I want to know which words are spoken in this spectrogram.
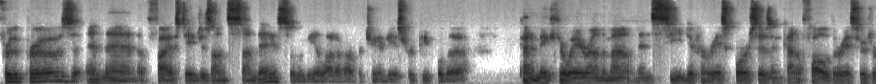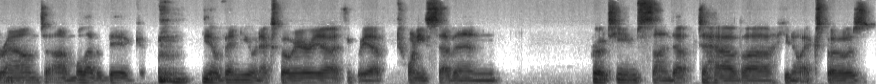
for the pros and then five stages on Sunday. So there'll be a lot of opportunities for people to kind of make their way around the mountain and see different race courses and kind of follow the racers around. Um, we'll have a big, you know, venue and expo area. I think we have 27 pro teams signed up to have, uh, you know, expos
